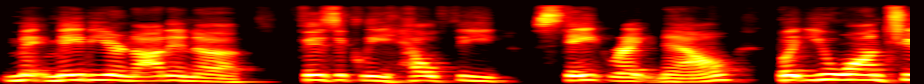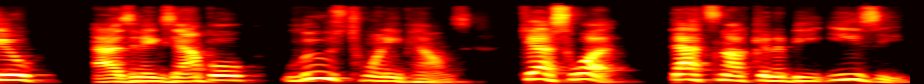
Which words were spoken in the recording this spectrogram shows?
maybe you're not in a physically healthy state right now, but you want to, as an example, lose 20 pounds. Guess what? That's not going to be easy.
